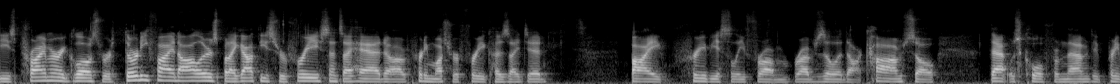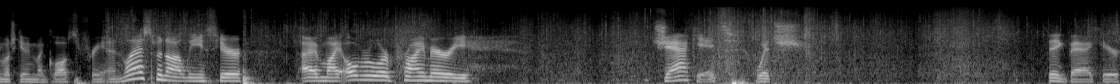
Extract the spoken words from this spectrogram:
These primary gloves were $35, but I got these for free since I had uh, pretty much for free because I did buy previously from Revzilla.com, so that was cool from them. They pretty much gave me my gloves for free. And last but not least here, I have my Overlord Primary jacket, which... Big bag here.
